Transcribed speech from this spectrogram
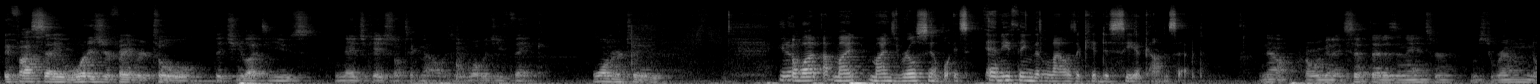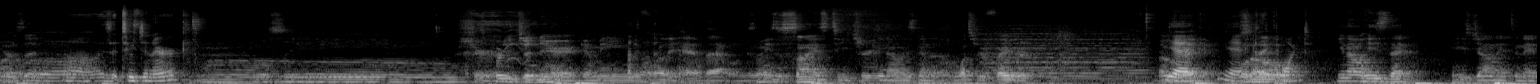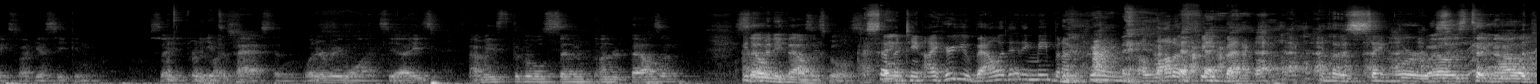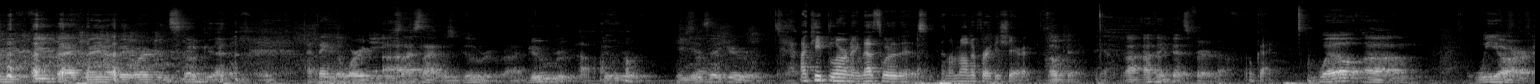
if I say, what is your favorite tool that you like to use in educational technology? What would you think? One or two? You know what? Mine, mine's real simple. It's anything that allows a kid to see a concept. Now, are we going to accept that as an answer, Mr. Browning, or is that? Uh, is it too generic? Mm, we'll see. Mm, It's sure. pretty generic. I mean, I don't really have that one. so he's a science teacher. You know, he's gonna. What's your favorite? Yeah, yeah, So- good point. You know, he's that. He's John Antonetti, so I guess he can say He pretty gets much a pass, and whatever he wants. Yeah, he's. I mean, the schools seven hundred thousand. You know- Seventy thousand schools. 17. I hear you validating me, but I'm hearing a lot of feedback in those same words. Well, this technology feedback may not be working so good. I think the word you used last night was guru, right? Guru, Oh. guru. He is a guru. I keep learning. That's what it is, and I'm not afraid to share it. Okay, I, I think that's fair enough. Okay. Well, um, we are.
